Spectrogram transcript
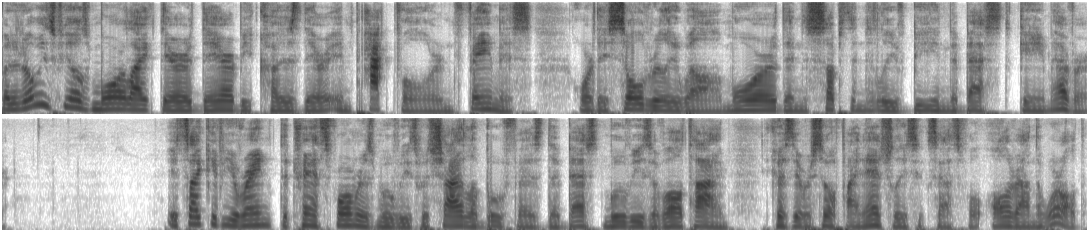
but it always feels more like they're there because they're impactful or famous or they sold really well, more than substantively being the best game ever. It's like if you ranked the Transformers movies with Shia LaBeouf as the best movies of all time because they were so financially successful all around the world.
